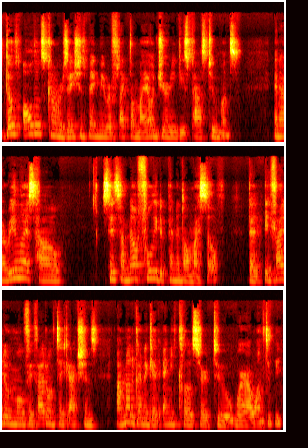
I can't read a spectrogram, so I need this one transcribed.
Those all those conversations make me reflect on my own journey these past two months. And I realize how since I'm now fully dependent on myself, that if I don't move, if I don't take actions, I'm not going to get any closer to where I want to be.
